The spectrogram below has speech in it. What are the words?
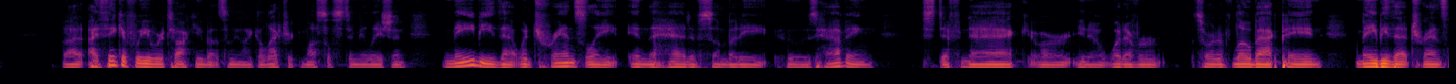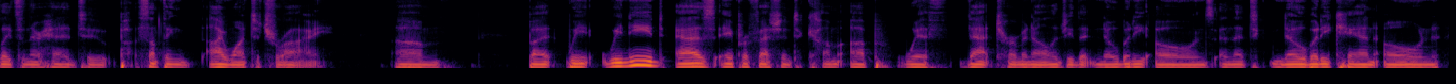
But I think if we were talking about something like electric muscle stimulation, maybe that would translate in the head of somebody who's having stiff neck or, you know, whatever sort of low back pain. Maybe that translates in their head to something I want to try. Um, but we we need as a profession to come up with that terminology that nobody owns and that nobody can own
